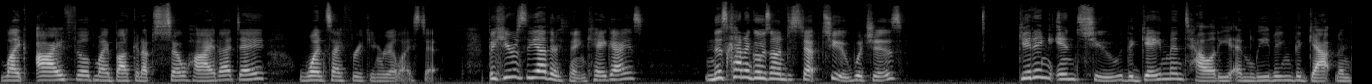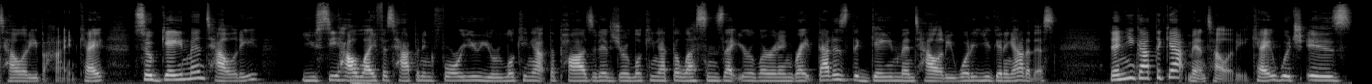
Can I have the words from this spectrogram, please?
Like I filled my bucket up so high that day once I freaking realized it. But here's the other thing, okay, guys? And this kind of goes on to step two, which is getting into the gain mentality and leaving the gap mentality behind, okay? So, gain mentality, you see how life is happening for you, you're looking at the positives, you're looking at the lessons that you're learning, right? That is the gain mentality. What are you getting out of this? Then you got the gap mentality, okay, which is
